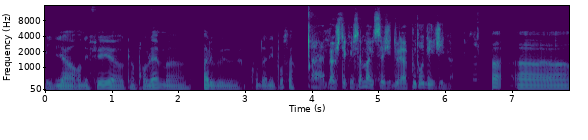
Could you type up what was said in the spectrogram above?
il n'y a en effet euh, aucun problème euh, à le condamner pour ça. Ah, bah, je sais que ça il s'agit de la poudre Gaijin. Ah, euh,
